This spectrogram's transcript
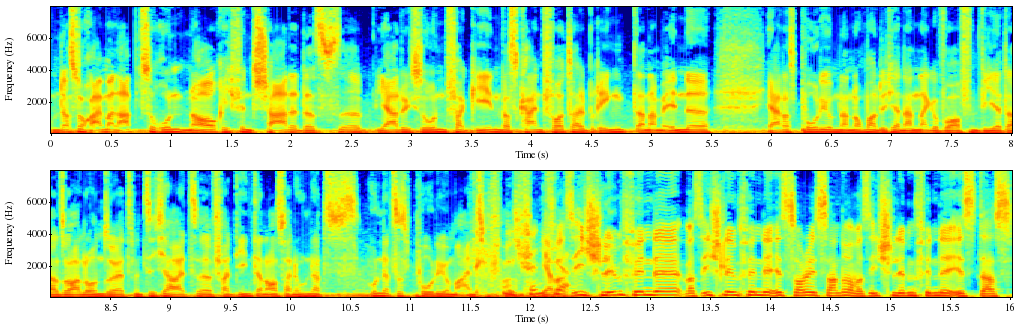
um das noch einmal abzurunden auch, ich finde es schade, dass äh, ja durch so ein Vergehen, was keinen Vorteil bringt, dann am Ende ja das Podium dann nochmal durcheinander geworfen wird. Also Alonso jetzt mit Sicherheit äh, verdient dann auch sein 100. 100. Podium einzufahren. Ich ja, was ich schlimm finde, was ich schlimm finde, ist, sorry Sandra, was ich schlimm finde, ist, dass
